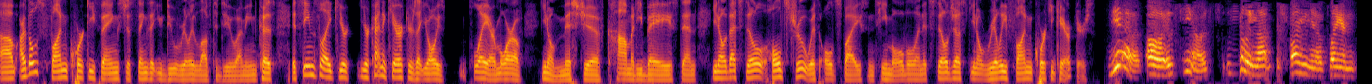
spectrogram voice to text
Um, are those fun, quirky things just things that you do really love to do? I mean, because it seems like your your kind of characters that you always play are more of you know mischief, comedy based, and you know that still holds true with Old Spice and T-Mobile, and it's still just you know really fun, quirky characters. Yeah. Oh, it's you know it's it's really not it's fun you know playing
